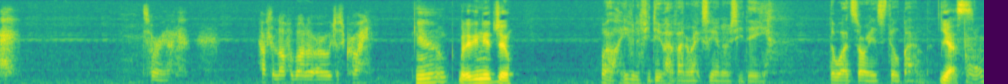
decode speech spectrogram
Sorry, I have to laugh about it or I'll just cry. Yeah, whatever you need to do. Well, even if you do have anorexia and OCD, the word sorry is still banned. Yes. Oh,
